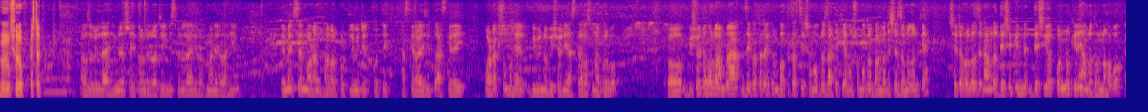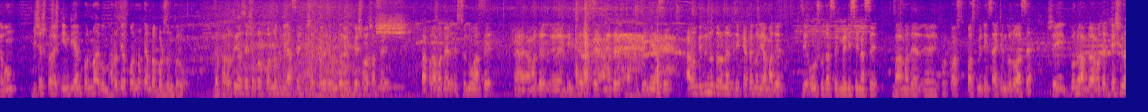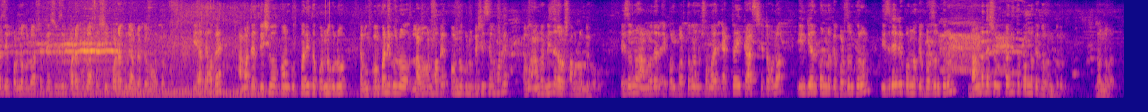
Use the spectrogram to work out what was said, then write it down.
হুম, শুরু স্টার্ট রাজিম রহমানির রহিম। এমএক্সএন মডার্ন ফুড লিমিটেড কর্তৃক আয়োজিত, আজকের এই বিভিন্ন বিষয় নিয়ে আজকে আলোচনা করব। তো বিষয়টা হলো, আমরা যে কথাটা এখন বলতে চাচ্ছি, সমগ্র জাতিকে এবং সমগ্র বাংলাদেশের জনগণকে, সেটা হলো যে আমরা দেশে কিনে, দেশীয় পণ্য কিনে আমরা ধন্য হব এবং বিশেষ করে ইন্ডিয়ান পণ্য এবং ভারতীয় পণ্যকে আমরা বর্জন করব। যা ভারতীয় যে সকল পণ্যগুলি আছে, বিশেষ করে যেমন ধরেন ফেস ওয়াশ আছে, তারপর আমাদের সুনু আছে হ্যাঁ আমাদের লিপজেল আছে, আমাদের জেলি আছে আরও বিভিন্ন ধরনের যে ক্যাটাগরি আমাদের যে ঔষধ আছে মেডিসিন আছে, বা আমাদের ফুড কসমেটিক্স আইটেমগুলো আছে, সেইগুলো আমরা আমাদের দেশীয় যে পণ্যগুলো আছে, দেশীয় যে প্রোডাক্টগুলো আছে, সেই প্রোডাক্টগুলো আমরা ব্যবহার করব। ইহাতে হবে আমাদের দেশীয় উৎপাদিত পণ্যগুলো এবং কোম্পানিগুলো লাভবান হবে, পণ্যগুলো বেশি সেল হবে এবং আমরা নিজেরাও স্বাবলম্বী হব। এই জন্য আমাদের এখন বর্তমান সময়ের একটাই কাজ, সেটা হলো ইন্ডিয়ান পণ্যকে বর্জন করুন ইসরায়েলি পণ্যকে বর্জন করুন, বাংলাদেশে উৎপাদিত পণ্যকে গ্রহণ করুন। ধন্যবাদ।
